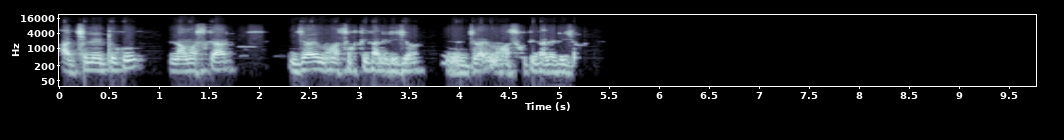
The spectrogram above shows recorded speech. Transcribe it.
আজ ছিল এটুকু। নমস্কার। জয় মহাশক্তি কালী রিজয় জয় মহাশক্তি কালী রিজয়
